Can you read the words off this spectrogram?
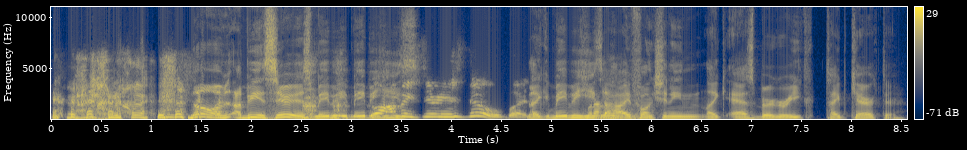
no, I'm, I'm being serious. Maybe maybe well, he's I'm being serious too, but like maybe he's a mean, high functioning like Aspergery type character.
